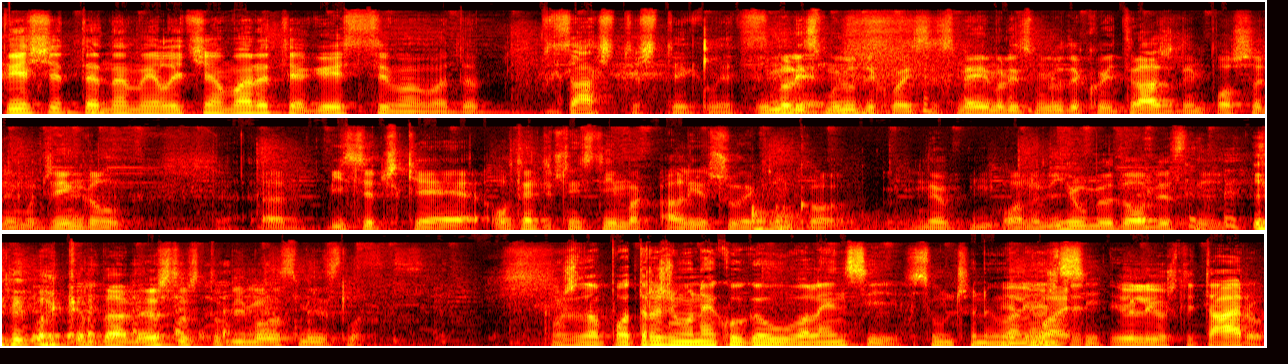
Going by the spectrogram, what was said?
pišite nam ili ćemo morati da ga iscimamo da zašto štiklice. Imali smo ljude koji se smeju, imali smo ljude koji traže da im pošaljemo džingl, uh, isečke, autentični snimak, ali još uvek niko ne, ono, nije umeo da objasni ili makar da nešto što bi imalo smisla. Možda da potražimo nekoga u Valenciji, sunčanoj Valenciji. ili u štitaru.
